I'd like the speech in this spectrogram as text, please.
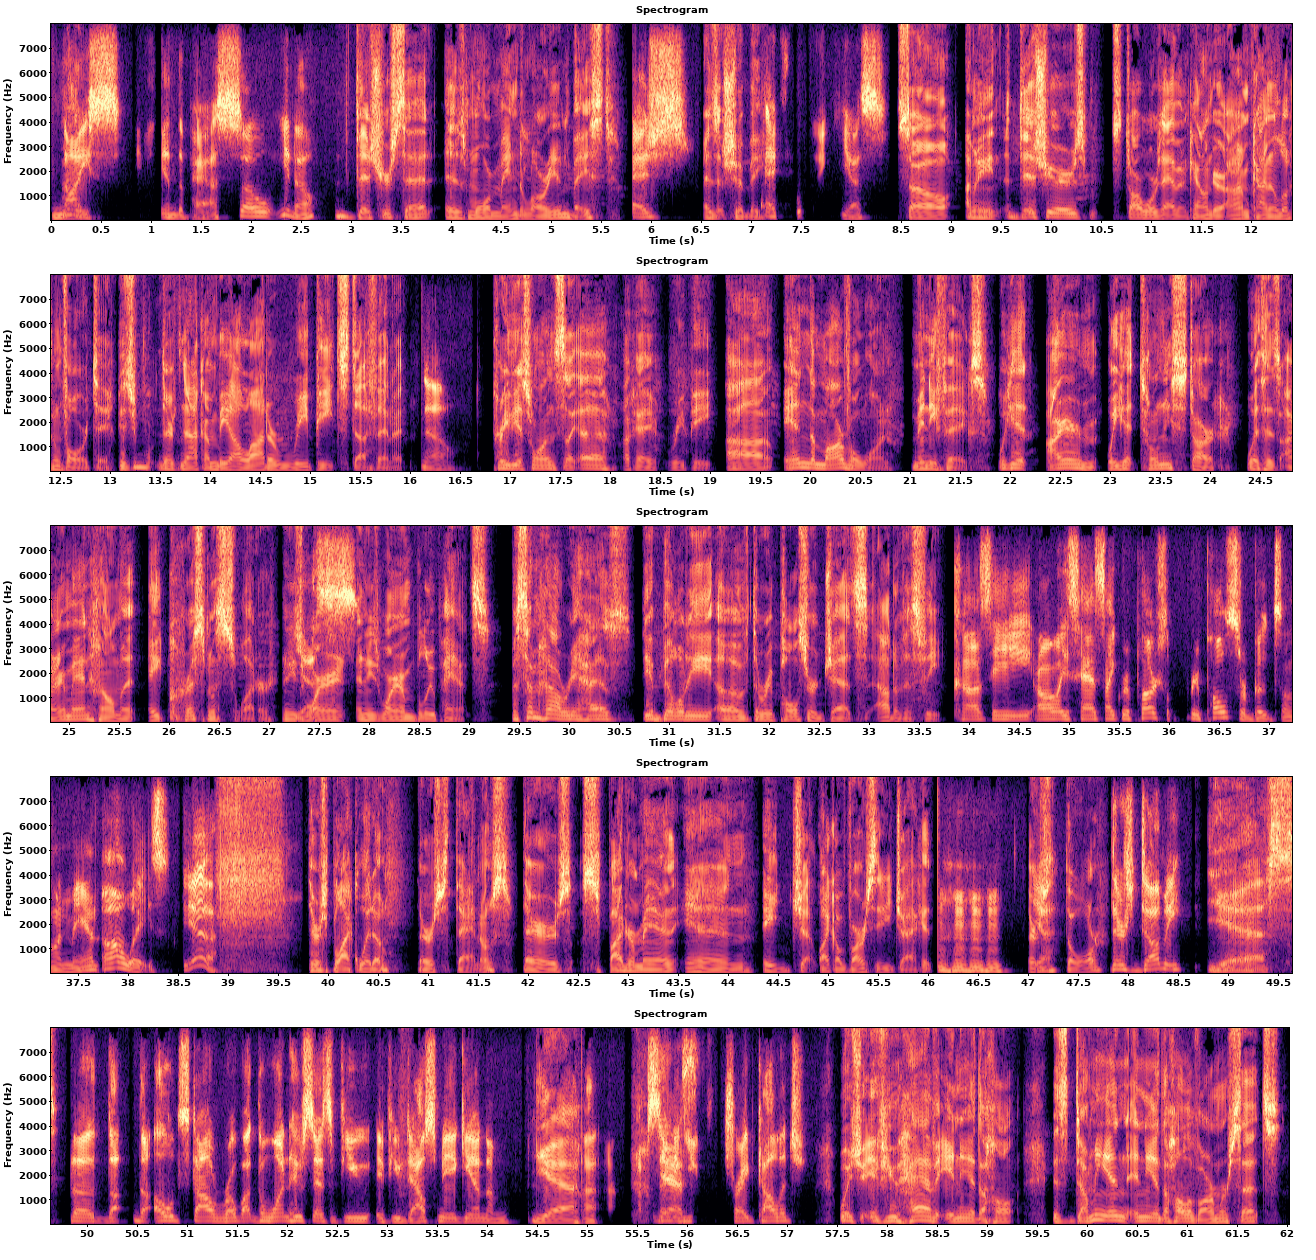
nice in the past. So you know, This year set is more Mandalorian based, as, as it should be. as yes, So, I mean, this year's Star Wars Advent calendar, I'm kind of looking forward to because there's not going to be a lot of repeat stuff in it. no, Previous ones, like, uh, okay, repeat. Uh, in the Marvel one, minifigs, we get Iron, we get Tony Stark with his Iron Man helmet, a Christmas sweater, and he's Yes. wearing and he's wearing blue pants. But somehow he has the ability of the repulsor jets out of his feet. Because he always has like repulsor, repulsor boots on, man. Always. yeah, There's Black Widow. There's Thanos. There's Spider Man in a jet like a varsity jacket. Mm-hmm, mm-hmm. There's Yeah. Thor. there's Dummy, Yes. the the the old style robot, the one who says if you if you douse me again, I'm Yeah. I'm sending Yes. you to trade college. Which, if you have any of the Hall, is Dummy in any of the Hall of Armor sets?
